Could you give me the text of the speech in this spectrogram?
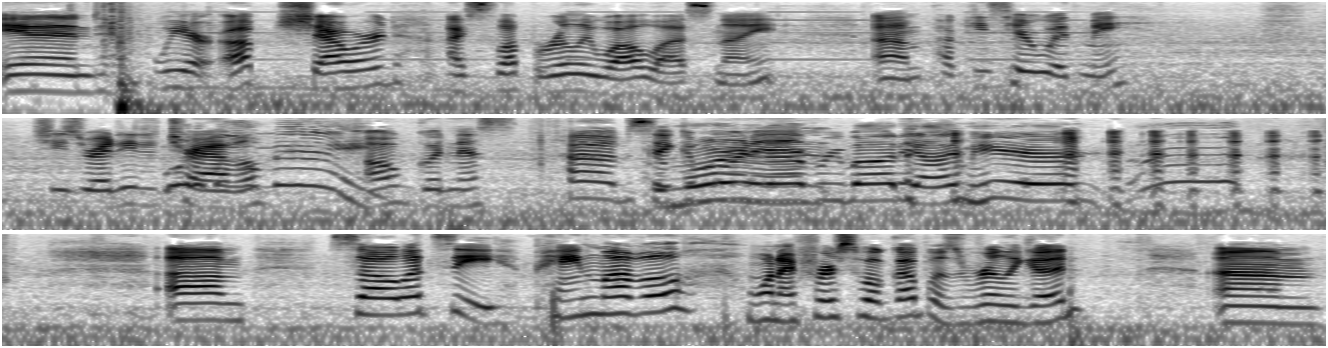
and we are up, showered. I slept really well last night. Um, Pucky's here with me. She's ready to what travel. Oh goodness. Hub, say good, good morning, morning, everybody. I'm here. um, so let's see. Pain level when I first woke up was really good. Um,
